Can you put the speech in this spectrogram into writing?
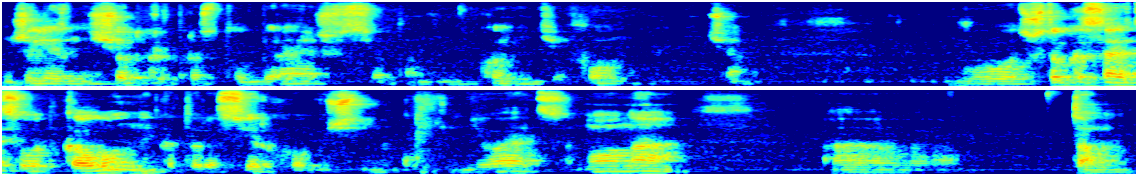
железной щеткой просто убираешь все, там никакой не тефлон, ничего. Вот. Что касается вот колонны, которая сверху обычно на кухне одевается, но она а, там,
